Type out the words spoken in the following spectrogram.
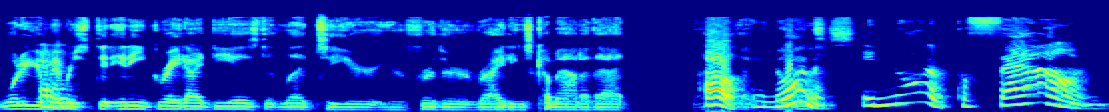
What are your and, memories? Did any great ideas that led to your, your further writings come out of that? Oh, enormous, enormous, profound,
